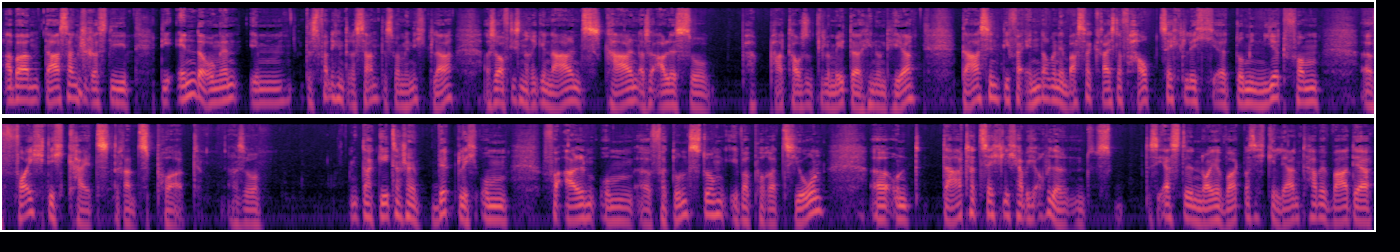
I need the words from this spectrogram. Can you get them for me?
Aber da sagen sie, dass die, die Änderungen im, das fand ich interessant, das war mir nicht klar, also auf diesen regionalen Skalen, also alles so paar tausend Kilometer hin und her. Da sind die Veränderungen im Wasserkreislauf hauptsächlich äh, dominiert vom äh, Feuchtigkeitstransport. Also da geht es anscheinend wirklich um vor allem um äh, Verdunstung, Evaporation äh, und da tatsächlich habe ich auch wieder das, das erste neue Wort, was ich gelernt habe, war der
